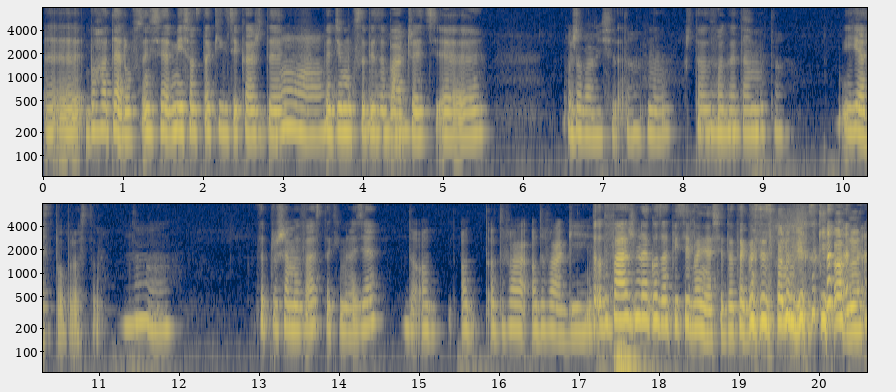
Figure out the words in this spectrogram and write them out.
e, bohaterów, w sensie miesiąc taki, gdzie każdy O, będzie mógł sobie no. zobaczyć, e, podoba mi się to. no, że ta odwaga tam jest po prostu. No. Zapraszamy Was w takim razie Do od, od, odwa, odwagi. do odważnego zapisywania się do tego sezonu wioski online.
